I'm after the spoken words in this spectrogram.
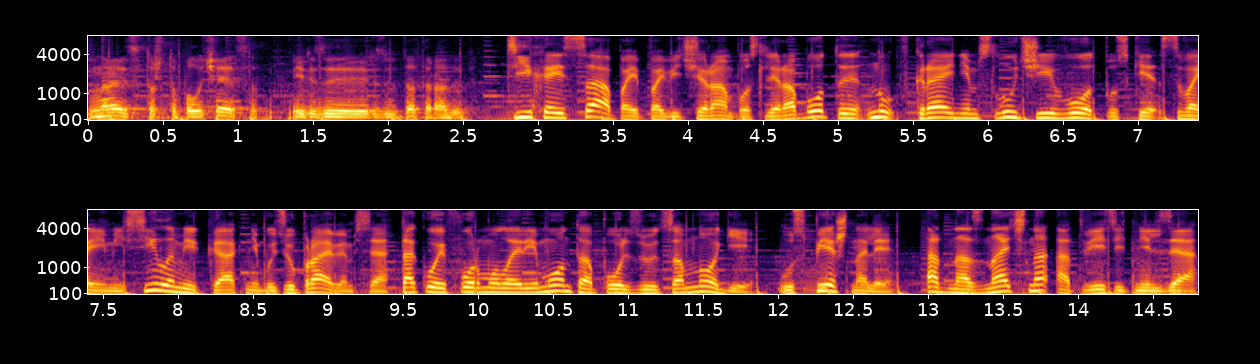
Нравится то, что получается, и результаты радуют. Тихой сапой по вечерам после работы, ну, в крайнем случае в отпуске, своими силами как-нибудь управимся. Такой формулой ремонта пользуются многие. Успешно ли? Однозначно ответить нельзя.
